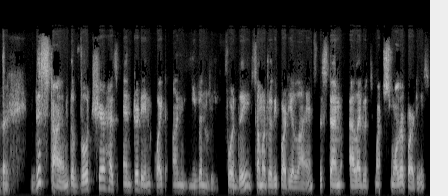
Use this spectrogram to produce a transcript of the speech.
Right. This time, the vote share has entered in quite unevenly for the Samajwadi Party alliance, this time allied with much smaller parties,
